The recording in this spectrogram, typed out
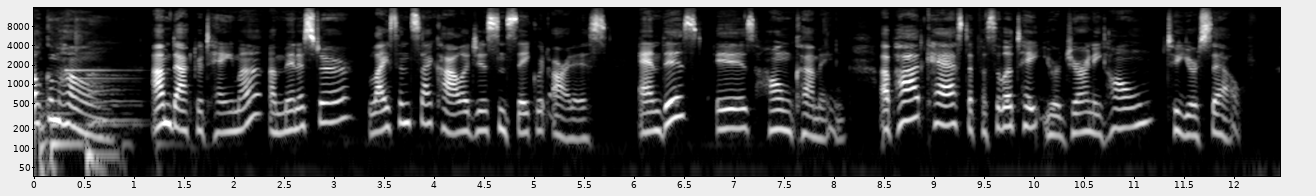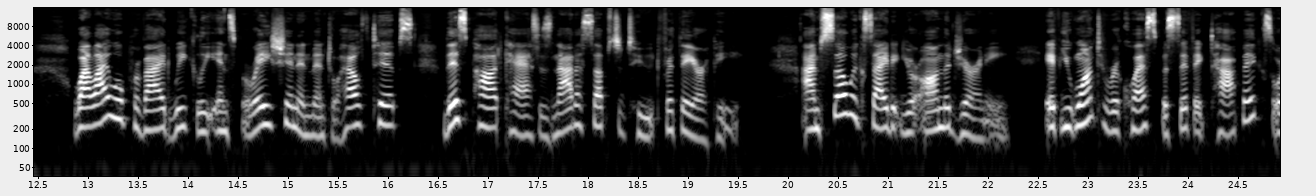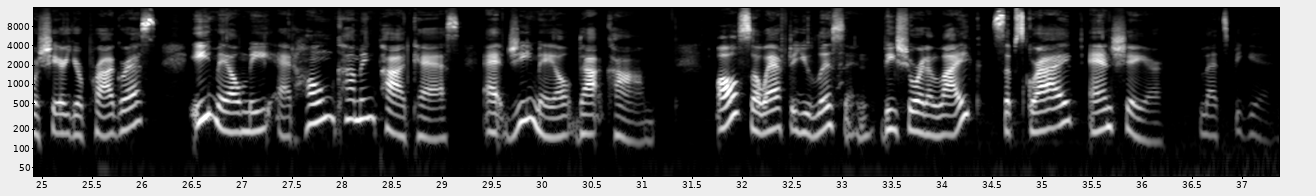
Welcome home. I'm Dr. Thema, a minister, licensed psychologist, and sacred artist, and this is Homecoming, a podcast to facilitate your journey home to yourself. While I will provide weekly inspiration and mental health tips, this podcast is not a substitute for therapy. I'm so excited you're on the journey. If you want to request specific topics or share your progress, email me at homecomingpodcast at gmail.com. Also, after you listen, be sure to like, subscribe, and share. Let's begin.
